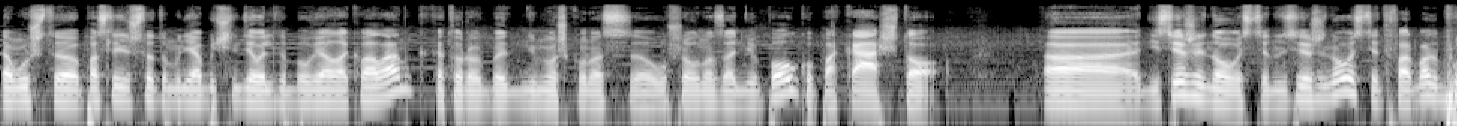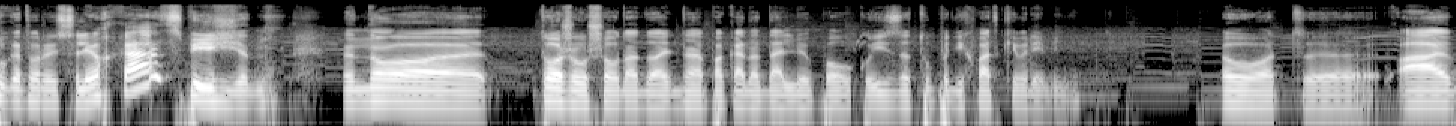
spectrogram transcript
Потому что последнее что-то мы необычно делали, это был Виал Акваланг, который бы немножко у нас э, ушел на заднюю полку, пока что. А, не свежие новости. Но свежие новости это формат был, который слегка спизжен, но тоже ушел на, на, пока на дальнюю полку из-за тупо нехватки времени. Вот. э, А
